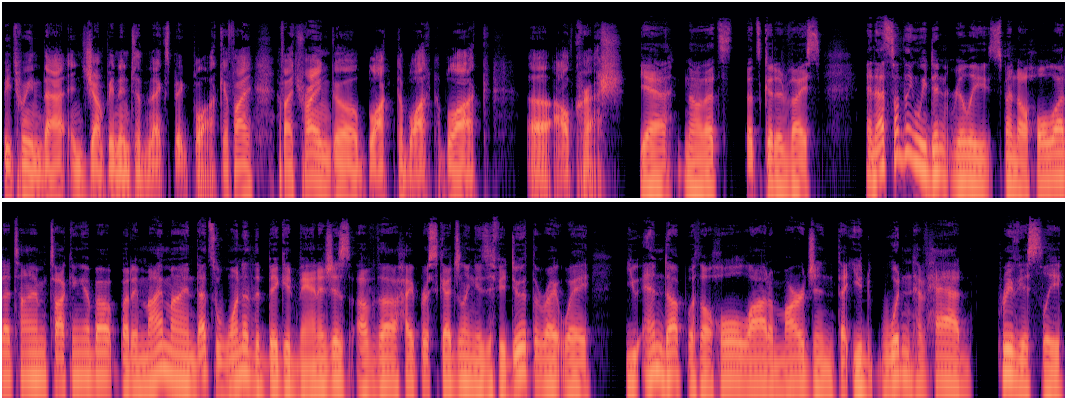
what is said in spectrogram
between that and jumping into the next big block. If I if I try and go block to block to block, uh, I'll crash. Yeah, no, that's that's good advice. And that's something we didn't really spend a whole lot of time talking about, but in my mind that's one of the big advantages of the hyper scheduling is if you do it the right way, you end up with a whole lot of margin that you wouldn't have had previously.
